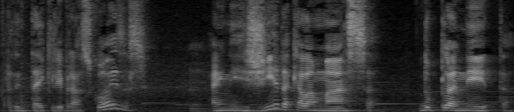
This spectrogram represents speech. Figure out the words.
para tentar equilibrar as coisas. A energia daquela massa do planeta.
